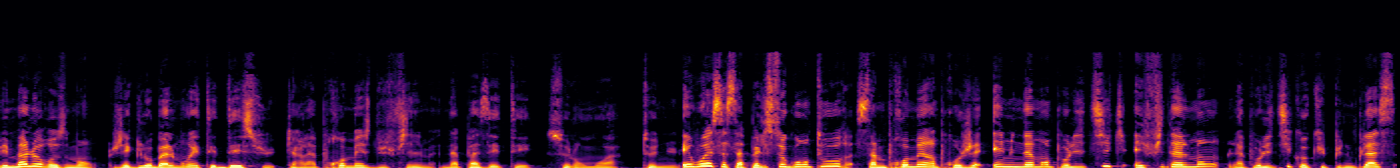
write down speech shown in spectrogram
Mais malheureusement, j'ai globalement été déçu car la promesse du film n'a pas été, selon moi, tenue. Et ouais, ça s'appelle Second Tour, ça me promet un projet éminemment politique et finalement, la politique occupe une place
